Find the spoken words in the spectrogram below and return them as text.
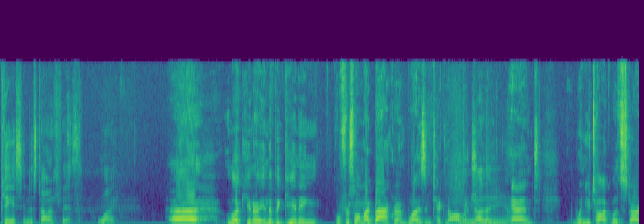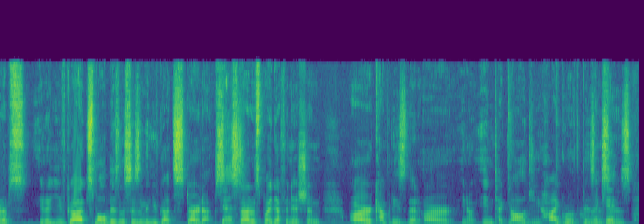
place in the Startup Fest. Why? Uh, look, you know, in the beginning, well, first of all, my background was in technology. Technology, yeah. And when you talk about startups, you know, you've got small businesses and then you've got startups. And Yes. startups, by definition, are companies that are, you know, in technology, high growth businesses. Okay.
